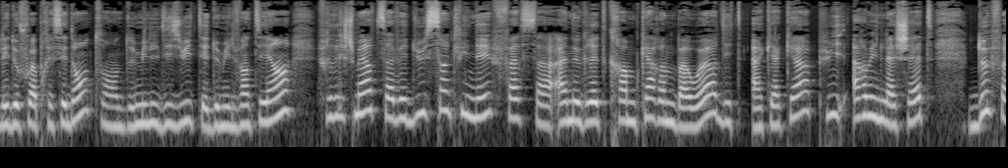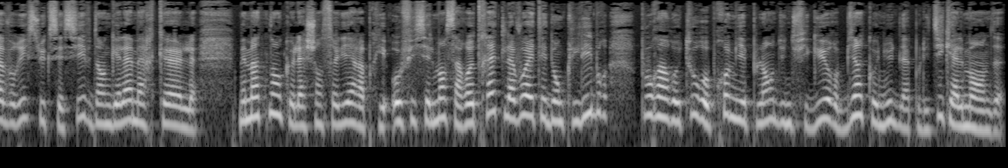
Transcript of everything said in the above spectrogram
Les deux fois précédentes, en 2018 et 2021, Friedrich Merz avait dû s'incliner face à Annegret Kramp-Karrenbauer, dite AKK, puis Armin Lachette, deux favoris successifs d'Angela Merkel. Mais maintenant que la chancelière a pris officiellement sa retraite, la voie était donc libre pour un retour au premier plan d'une figure bien connue de la politique allemande.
